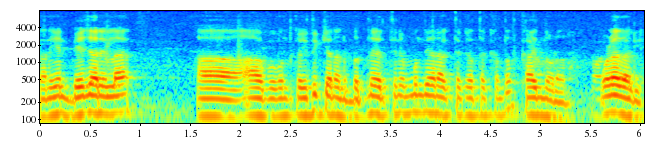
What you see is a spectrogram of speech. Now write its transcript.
ನನಗೇನು ಬೇಜಾರಿಲ್ಲ. ಆ ಒಂದು ಇದಕ್ಕೆ ನಾನು ಬದನೇ ಇರ್ತೀನಿ. ಮುಂದೆ ಏನಾಗ್ತಕ್ಕಂಥಕ್ಕಂಥದ್ದು ಕಾಯ್ದು ನೋಡೋಣ. ಒಳ್ಳೇದಾಗಲಿ.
